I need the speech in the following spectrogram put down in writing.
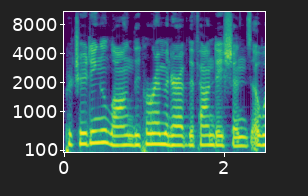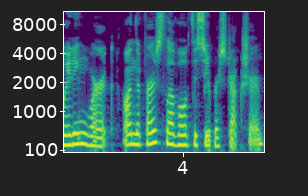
protruding along the perimeter of the foundations awaiting work on the first level of the superstructure.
